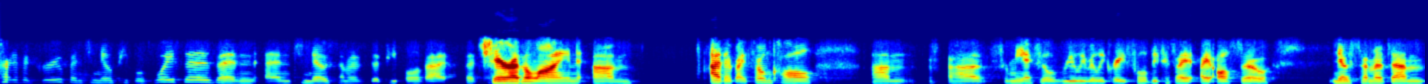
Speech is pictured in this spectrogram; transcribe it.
part of a group and to know people's voices and and to know some of the people that that share on the line um, either by phone call. Um, uh, for me, I feel really really grateful because I I also know some of them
